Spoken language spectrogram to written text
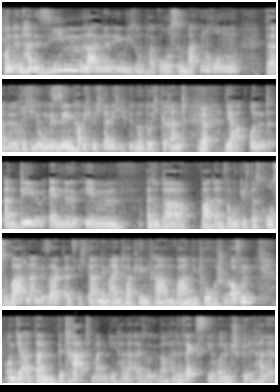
Und in Halle 7 lagen dann irgendwie so ein paar große Matten rum. Da richtig umgesehen habe ich mich da nicht, ich bin nur durchgerannt. Ja. Ja, und an dem Ende eben, also da war dann vermutlich das große Warten angesagt. Als ich da an dem einen Tag hinkam, waren die Tore schon offen. Und ja, dann betrat man die Halle also über Halle 6, die Rollenspielhalle.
